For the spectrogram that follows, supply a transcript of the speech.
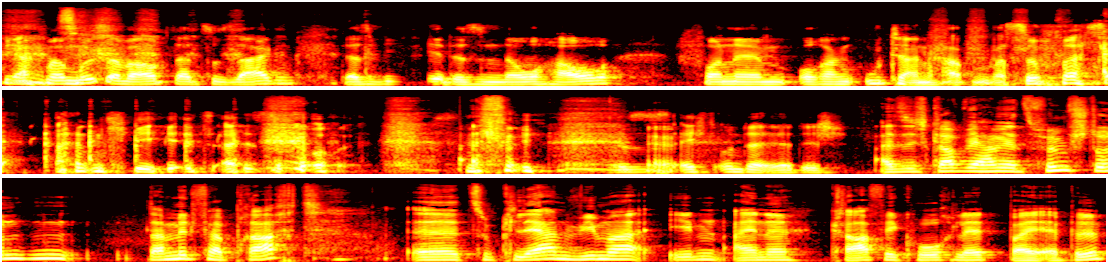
ja, man muss aber auch dazu sagen, dass wir das Know-how von einem Orang-Utan haben, was sowas angeht. Also, das ist echt unterirdisch. Also, ich glaube, wir haben jetzt fünf Stunden damit verbracht, äh, zu klären, wie man eben eine Grafik hochlädt bei Apple.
